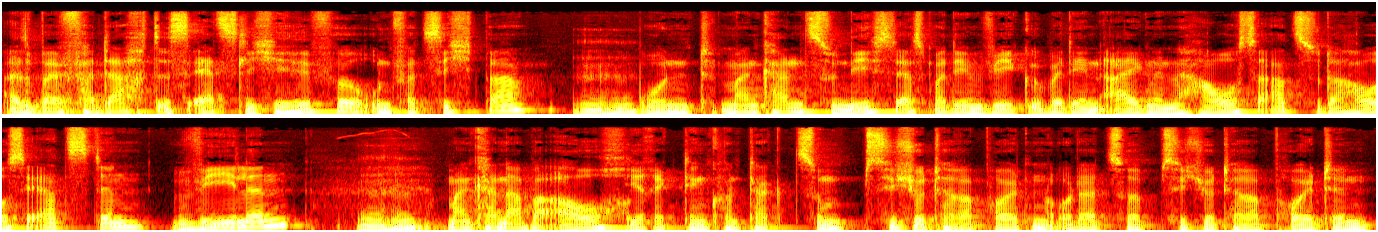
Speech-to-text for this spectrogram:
Also bei Verdacht ist ärztliche Hilfe unverzichtbar mhm. und man kann zunächst erstmal den Weg über den eigenen Hausarzt oder Hausärztin wählen. Mhm. Man kann aber auch direkt den Kontakt zum Psychotherapeuten oder zur Psychotherapeutin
